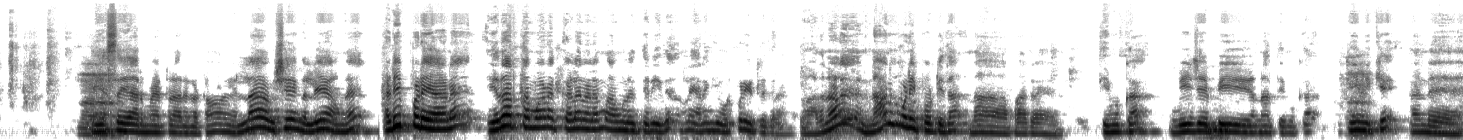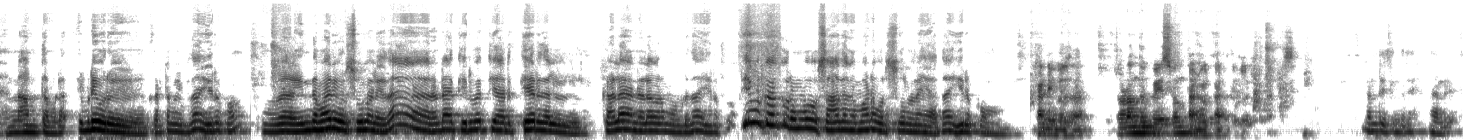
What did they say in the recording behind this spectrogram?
எஸ்ஐஆர் மேட்டரா இருக்கட்டும் எல்லா விஷயங்கள்லயும் அவங்க அடிப்படையான யதார்த்தமான களநலம் அவங்களுக்கு தெரியுது. அதெல்லாம் இறங்கி ஒர்க் பண்ணிட்டு இருக்கிறாங்க அதனால நான்கு மணி போட்டி தான் நான் பாக்குறேன் DMK BJP Anna DMK TVK and Naam Tamilar. இப்படி ஒரு கட்டமைப்பு தான் இருக்கும். இந்த மாதிரி ஒரு சூழ்நிலை தான் ரெண்டாயிரத்தி இருபத்தி ஆறு தேர்தல் கள நிலவரம் அப்படிதான் இருக்கும். திமுகவுக்கு ரொம்ப சாதகமான ஒரு சூழ்நிலையா தான் இருக்கும். கண்டிப்பா சார். தொடர்ந்து பேசுவோம். தங்கள் கருத்துக்கள். நன்றி சுந்தரே நன்றி.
